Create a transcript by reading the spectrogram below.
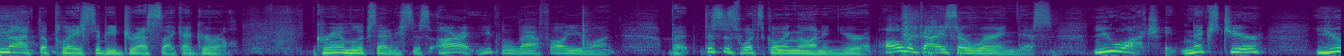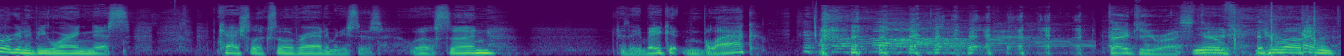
Not the place to be dressed like a girl. Gram looks at him. He says, All right, you can laugh all you want, but this is what's going on in Europe. All the guys are wearing this. You watch. Next year, you're going to be wearing this. Cash looks over at him and he says, Well, son, do they make it in black? Thank you, Rusty. You're, you're welcome.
